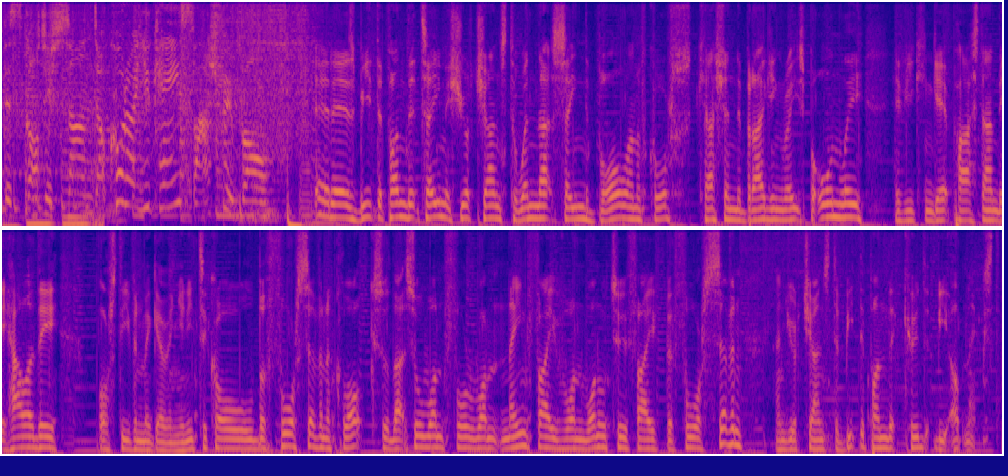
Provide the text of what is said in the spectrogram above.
the scottishsun.co.uk slash football. It is Beat the Pundit time. It's your chance to win that signed ball and, of course, cash in the bragging rights, but only if you can get past Andy Halliday or Stephen McGowan. You need to call before 7 o'clock, so that's 0141 951 1025 before 7, and your chance to beat the pundit could be up next.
